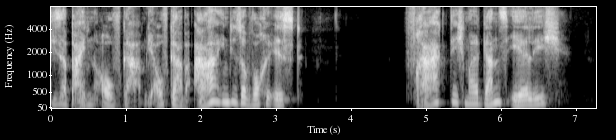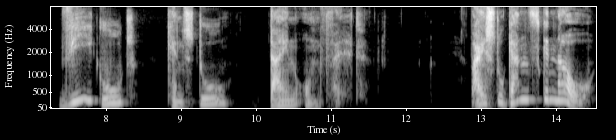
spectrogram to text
dieser beiden Aufgaben. Die Aufgabe A in dieser Woche ist, frag dich mal ganz ehrlich, wie gut kennst du dein Umfeld? Weißt du ganz genau,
